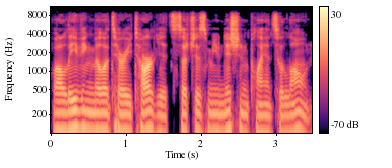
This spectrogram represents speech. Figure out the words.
while leaving military targets such as munition plants alone.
